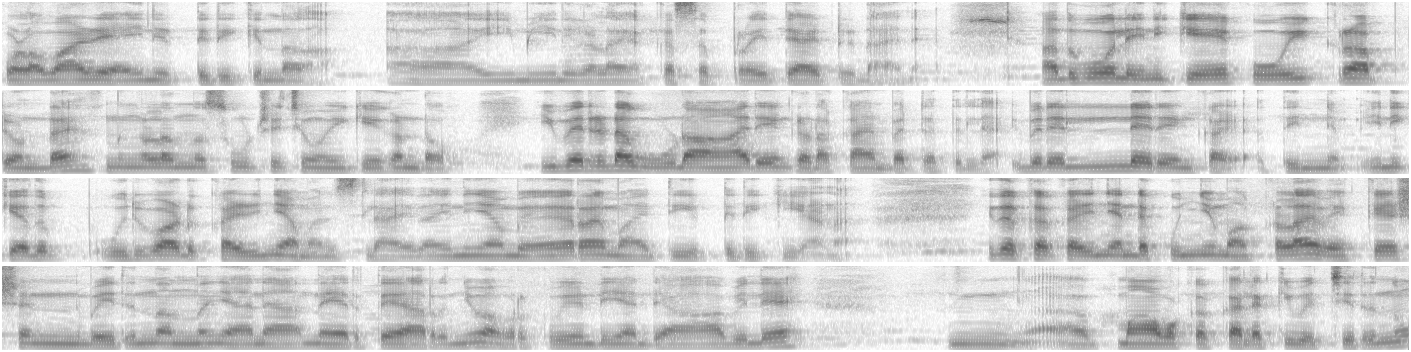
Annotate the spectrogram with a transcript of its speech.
കുളവാഴ അതിനിട്ടിരിക്കുന്നതാണ് ഈ മീനുകളെയൊക്കെ സെപ്പറേറ്റ് ആയിട്ട് ഇടാൻ. അതുപോലെ എനിക്ക് കോഴി ക്രാഫ്റ്റ് ഉണ്ട്. നിങ്ങളൊന്ന് സൂക്ഷിച്ച് നോക്കിയേ കണ്ടോ? ഇവരുടെ കൂടെ ആരെയും കിടക്കാൻ പറ്റത്തില്ല. ഇവരെല്ലാവരെയും ക തിന്നും. എനിക്കത് ഒരുപാട് കഴിഞ്ഞാൽ മനസ്സിലായത്. അതിന് ഞാൻ വേറെ മാറ്റി ഇട്ടിരിക്കുകയാണ്. ഇതൊക്കെ കഴിഞ്ഞ് എന്റെ കുഞ്ഞു മക്കളെ വെക്കേഷൻ വരുന്നെന്ന് ഞാൻ നേരത്തെ അറിഞ്ഞു. അവർക്ക് വേണ്ടി ഞാൻ രാവിലെ മാവൊക്കെ കലക്കി വെച്ചിരുന്നു.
